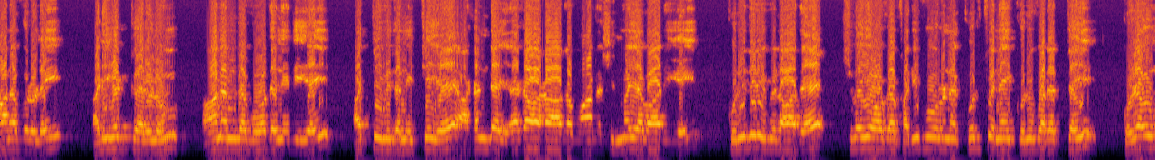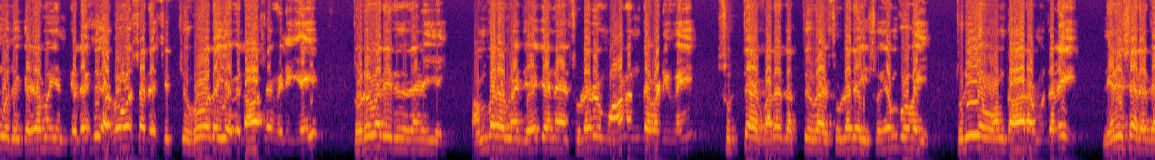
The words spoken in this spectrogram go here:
ஆன பொருளை அடிகட்கு அருளும் ஆனந்த போத நிதியை அத்துவித நிச்சய அகண்ட ஏகாகாரமான சின்மயவாரியை குறிதிரி விடாத சிவயோக பரிபூர்ண குறிப்பினை குருபரத்தை குழவுமுது கிழமையின் விலகு அகோசர சிற்றுகோதய விலாச வெளியை துறவரிதனையை அம்பரம தேஜன சுடரும் ஆனந்த வடிவை சுத்த பரதத்துவ சுடரை சுயம்புவை துரிய ஓங்கார முதலை நிரசரத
